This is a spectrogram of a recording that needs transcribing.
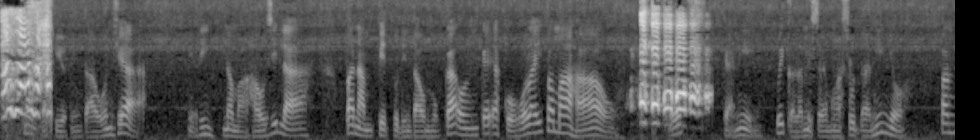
Nagpa-cute yung taon siya Iri, namahaw sila. Panampit po din taon mo kaon, kay ako walay pamahaw. Oops, kani, uy kalami sa mga sudan ninyo. Pang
